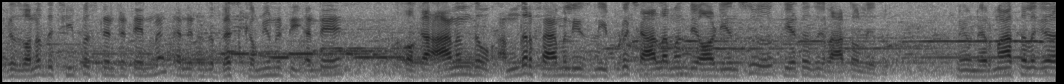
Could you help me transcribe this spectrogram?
It is one of the cheapest entertainment and it is the best community అంటే ఒక ఆనందం. అందరు ఫ్యామిలీస్ని ఇప్పుడు చాలామంది ఆడియన్స్ థియేటర్స్కి రావటం లేదు. మేము నిర్మాతలుగా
